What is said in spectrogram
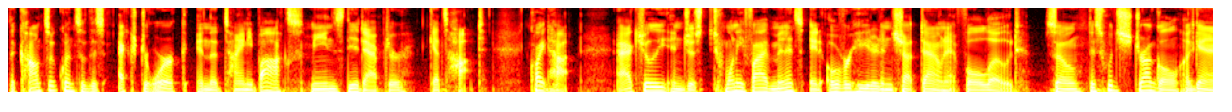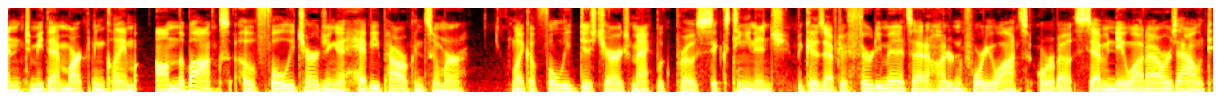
the consequence of this extra work in the tiny box means the adapter gets hot, quite hot. Actually, in just 25 minutes, it overheated and shut down at full load. So this would struggle, again, to meet that marketing claim on the box of fully charging a heavy power consumer like a fully discharged MacBook Pro 16 inch, because after 30 minutes at 140 watts, or about 70 watt hours out,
